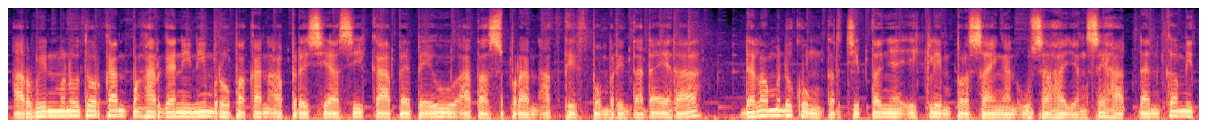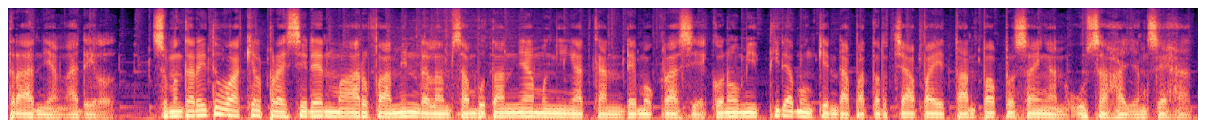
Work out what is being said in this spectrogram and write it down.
Arwin menuturkan penghargaan ini merupakan apresiasi KPPU atas peran aktif pemerintah daerah dalam mendukung terciptanya iklim persaingan usaha yang sehat dan kemitraan yang adil. Sementara itu, Wakil Presiden Ma'ruf Amin dalam sambutannya mengingatkan demokrasi ekonomi tidak mungkin dapat tercapai tanpa persaingan usaha yang sehat.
